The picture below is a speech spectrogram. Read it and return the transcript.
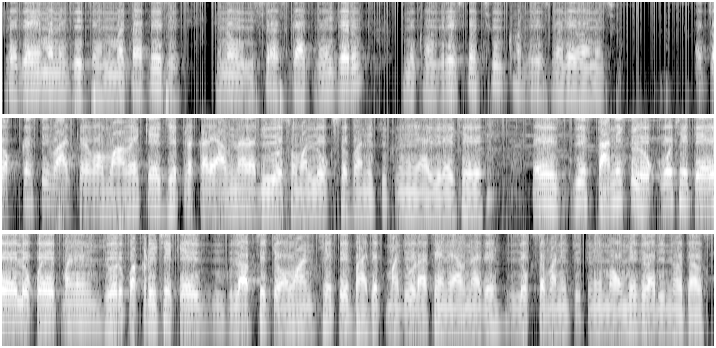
પ્રજાએ મને જે જનમત આપ્યો છે એનો હું વિશ્વાસઘાત નહીં કરું અને કોંગ્રેસમાં છું કોંગ્રેસમાં રહેવાનો છું. ચોક્કસથી વાત કરવામાં આવે કે જે પ્રકારે આવનારા દિવસોમાં લોકસભાની ચૂંટણી આવી રહી છે. જે સ્થાનિક લોકો છે તે લોકોએ પણ જોર પકડ્યું છે કે ગુલાબસિંહ ચૌહાણ છે તે ભાજપમાં જોડાશે અને આવનારી લોકસભાની ચૂંટણીમાં ઉમેદવારી નોંધાવશે.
